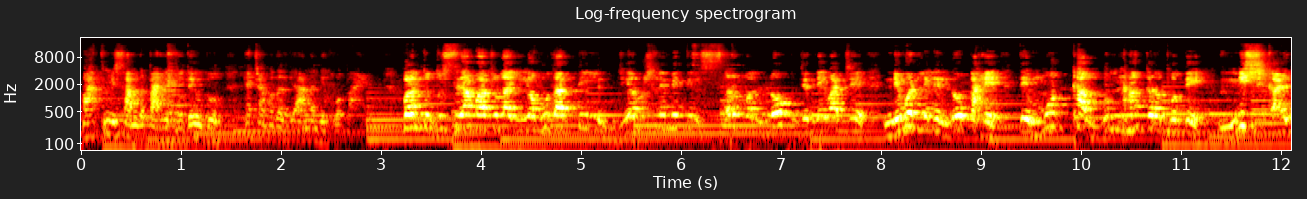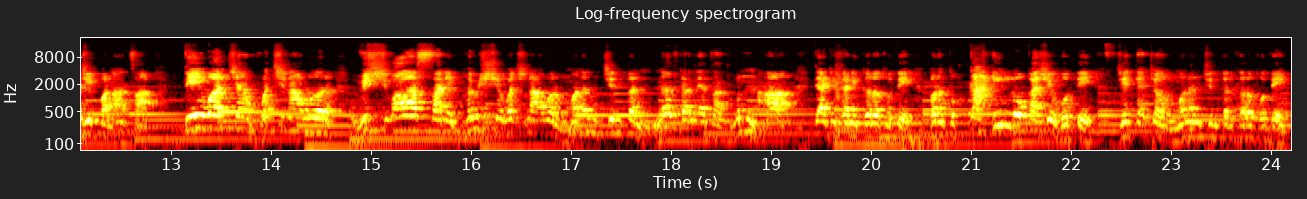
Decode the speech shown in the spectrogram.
बातमी सांगत आहे तो देवदूत त्याच्याबद्दल ते आनंदी होत आहे. परंतु दुसऱ्या बाजूला यहुदातील यरुशलेमेतील सर्व लोक जे देवाचे निवडलेले लोक आहेत ते मोठा गुन्हा करत होते निष्काळजीपणाचा. देवाच्या वचनावर विश्वास आणि भविष्य वचनावर मनन चिंतन न करण्याचा गुन्हा त्या ठिकाणी करत होते. परंतु काही लोक असे होते जे त्याच्यावर मनन चिंतन करत होते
